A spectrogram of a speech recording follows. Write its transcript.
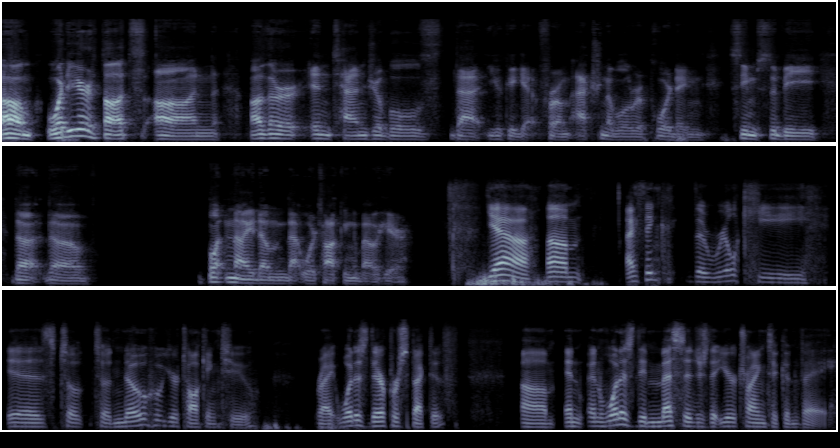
Um, what are your thoughts on other intangibles that you could get from actionable reporting? Seems to be the the button item that we're talking about here. Yeah um, i think the real key is to to know who you're talking to right? What is their perspective um, and and what is the message that you're trying to convey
